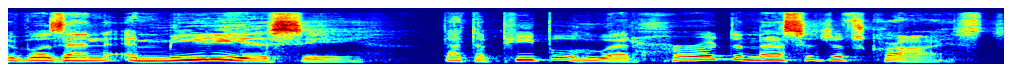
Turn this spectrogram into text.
It was an immediacy that the people who had heard the message of Christ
